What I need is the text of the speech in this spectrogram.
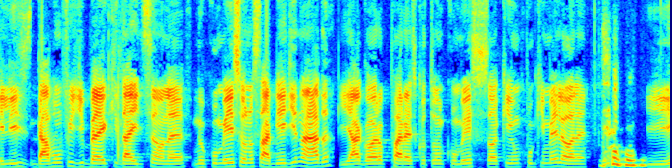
eles davam feedback da edição, né? No começo eu não sabia de nada e agora parece que eu tô no começo, só que um pouquinho melhor, né? E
